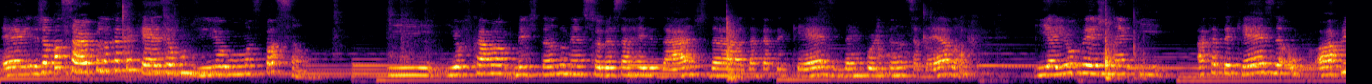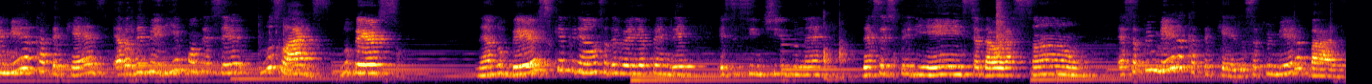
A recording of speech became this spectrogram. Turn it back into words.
é, eles já passaram pela catequese algum dia, alguma situação. E, e, eu ficava meditando né, sobre essa realidade da, da catequese, da importância dela. E aí eu vejo né, que a catequese, a primeira catequese, ela deveria acontecer nos lares, no berço. Né? No berço que a criança deveria aprender esse sentido né, dessa experiência da oração, essa primeira catequese, essa primeira base.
